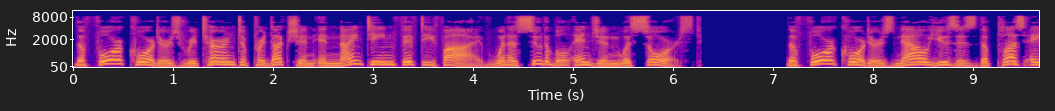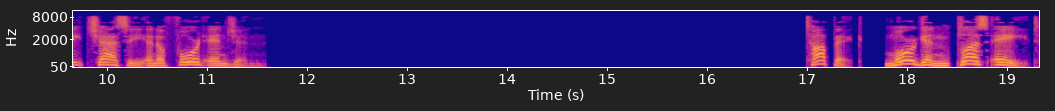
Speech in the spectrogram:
The four quarters returned to production in 1955 when a suitable engine was sourced. The four quarters now uses the Plus 8 chassis and a Ford engine. Topic: Morgan Plus 8.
